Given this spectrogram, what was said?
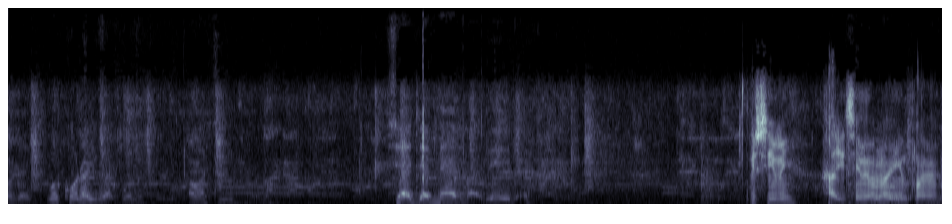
Okay, what court are you at, Jimmy? Oh, I see. you. Said the man, my leader. You see me? How you see me? I'm not even playing.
